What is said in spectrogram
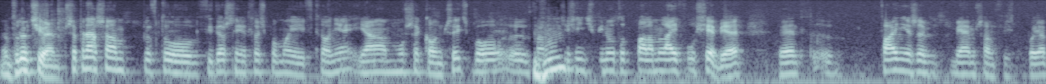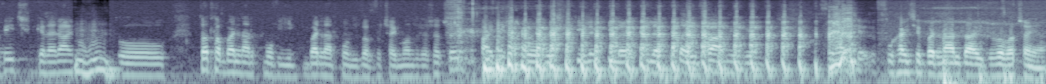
Wróciłem. Przepraszam, po prostu widocznie coś po mojej stronie. Ja muszę kończyć, bo e, za 10 minut odpalam live u siebie, więc e, fajnie, że miałem szansę się tu pojawić. Generalnie tu to, co Bernard mówi, Bernard mówi zazwyczaj mądre rzeczy. Fajnie, że było być chwilę, chwilę, chwilę tutaj z wami, więc słuchajcie, słuchajcie Bernarda i do zobaczenia.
